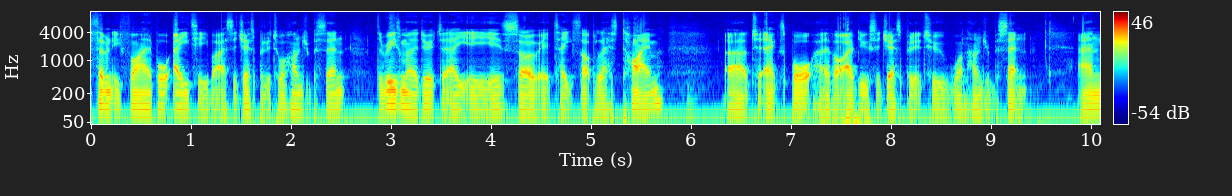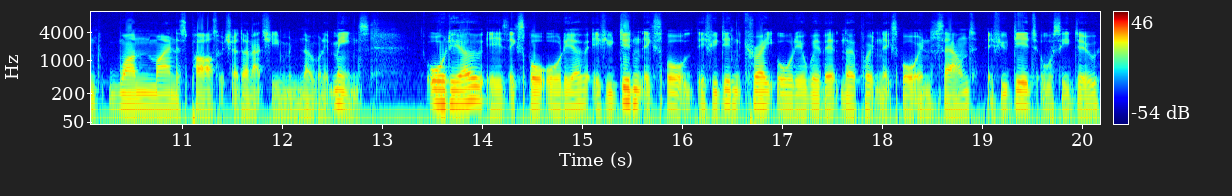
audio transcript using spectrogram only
75 or 80 but I suggest put it to 100% the reason why I do it to 80 is so it takes up less time uh, to export. However I do suggest put it to 100% and 1 minus pass which I don't actually know what it means. Audio is export audio. If you didn't export if you didn't create audio with it no point in exporting sound. If you did obviously do.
